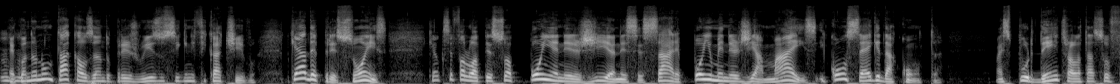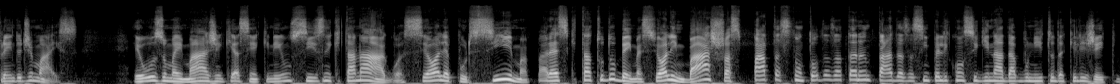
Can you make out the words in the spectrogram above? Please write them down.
É uhum. É quando não está causando prejuízo significativo. Porque há depressões, que é o que você falou, a pessoa põe energia necessária, põe uma energia a mais e consegue dar conta mas por dentro ela está sofrendo demais. Eu uso uma imagem que é assim, é que nem um cisne que está na água. Você olha por cima, parece que está tudo bem, mas se olha embaixo, as patas estão todas atarantadas assim para ele conseguir nadar bonito daquele jeito.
